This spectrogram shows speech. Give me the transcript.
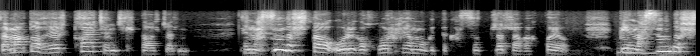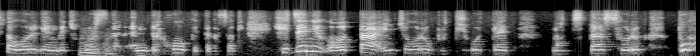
За магадгүй хоёр дахь ч амжилттай болж болно. Тэр насан туршдаа өөрийгөө хуурах юм уу гэдэг асуудал л байгаа байхгүй юу? Би насан туршдаа өөрийгөө ингэж хуурсаар амьдрах уу гэдэг асуудал. Хизээнийг удаа эн чи өөрөө бүтлгүүтээд ноцтой сөрөг бүх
